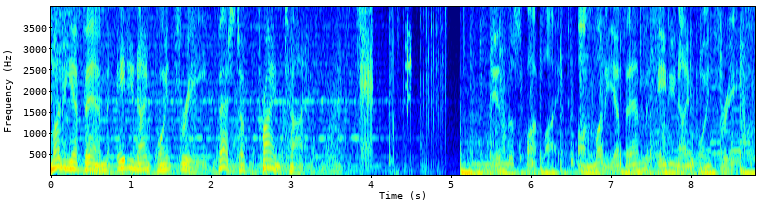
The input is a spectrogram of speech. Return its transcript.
Money FM 89.3, best of prime time. In the spotlight on Money FM 89.3.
